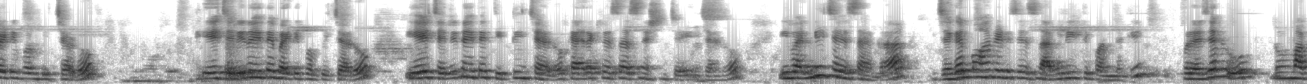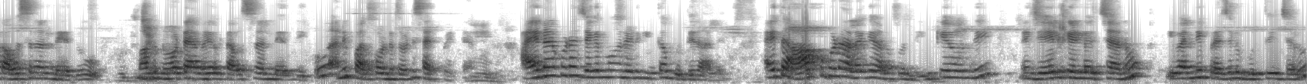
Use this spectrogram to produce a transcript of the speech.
బయటికి పంపించాడో ఏ చెల్లినైతే బయటికి పంపించాడో ఏ చెల్లినైతే తిట్టించాడో క్యారెక్టర్ అసాసినేషన్ చేయించాడో ఇవన్నీ చేశాక జగన్మోహన్ రెడ్డి చేసిన అవినీతి పనులకి ప్రజలు నువ్వు మాకు అవసరం లేదు. మాకు నూట యాభై ఒకటి అవసరం లేదు నీకు అని పదకొండుతోటి సరిపెట్టారు. అయినా కూడా జగన్మోహన్ రెడ్డికి ఇంకా బుద్ధి రాలేదు. అయితే ఆపు కూడా అలాగే అనుకుంది. ఇంకేముంది? నేను జైలుకి వెళ్ళి వచ్చాను. ఇవన్నీ ప్రజలు గుర్తించరు.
